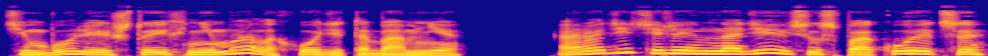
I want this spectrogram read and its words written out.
тем более, что их немало ходит обо мне. А родители, надеюсь, успокоятся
